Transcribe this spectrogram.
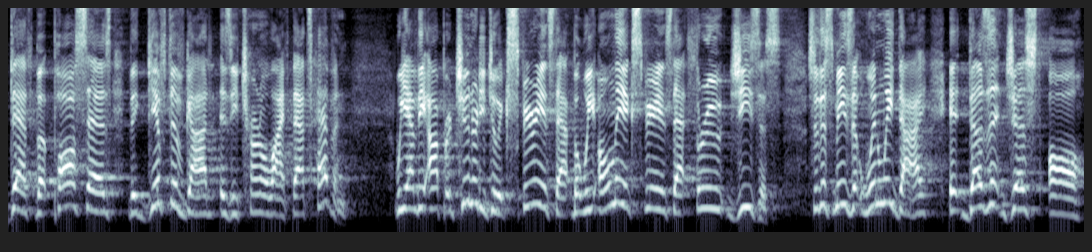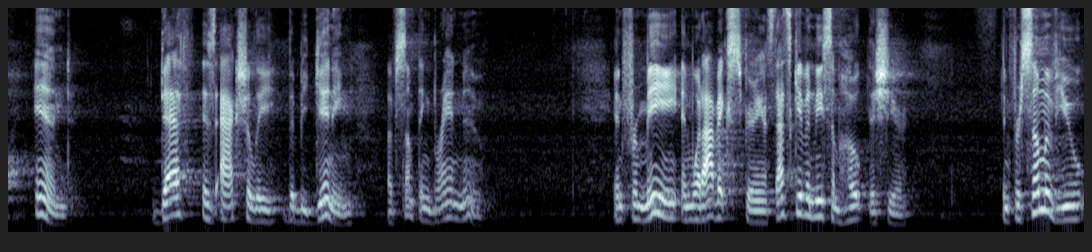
death, but Paul says the gift of God is eternal life. That's heaven. We have the opportunity to experience that, but we only experience that through Jesus. So this means that when we die, it doesn't just all end. Death is actually the beginning of something brand new. And for me and what I've experienced, that's given me some hope this year. And for some of you,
